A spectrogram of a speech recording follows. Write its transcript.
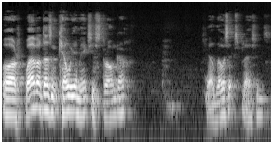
Or, Whatever doesn't kill you makes you stronger. You've heard those expressions.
